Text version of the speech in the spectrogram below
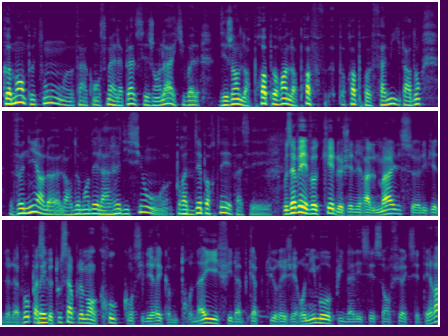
comment peut-on, enfin, qu'on se met à la place de ces gens-là qui voient des gens de leur propre rang, de leur propre, propre famille, pardon, venir leur demander la reddition pour être déportés. Enfin, c'est... Vous avez évoqué le général Miles, Olivier Delavaux, parce que tout simplement, Crook, considéré comme trop naïf, il a capturé Géronimo, puis il a laissé s'enfuir, etc.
